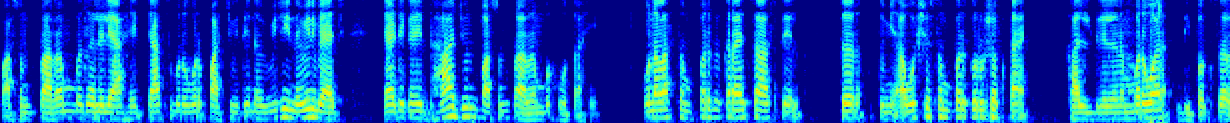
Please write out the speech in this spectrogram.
पासून प्रारंभ झालेले आहे. त्याचबरोबर पाचवी ते नववीची नवीन बॅच या ठिकाणी दहा जून पासून प्रारंभ होत आहे. कोणाला संपर्क करायचा असेल तर तुम्ही अवश्य संपर्क करू शकताय. खाली दिलेल्या नंबरवर दीपक सर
